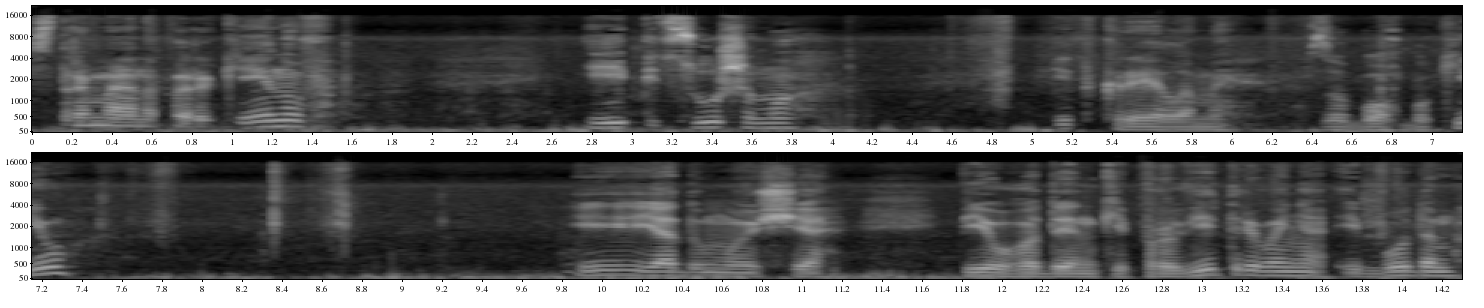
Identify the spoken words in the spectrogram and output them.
Стремена перекинув і підсушимо під крилами з обох боків. І я думаю, ще півгодинки провітрювання і будемо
